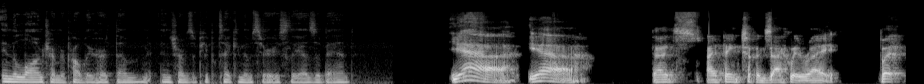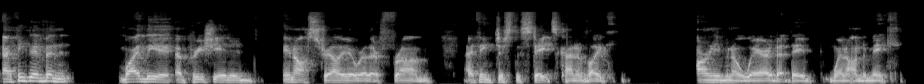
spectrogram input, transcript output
in the long term, it probably hurt them in terms of people taking them seriously as a band. Yeah, yeah, that's I think exactly right. But I think they've been widely appreciated in Australia where they're from. I think just the states kind of like aren't even aware that they went on to make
